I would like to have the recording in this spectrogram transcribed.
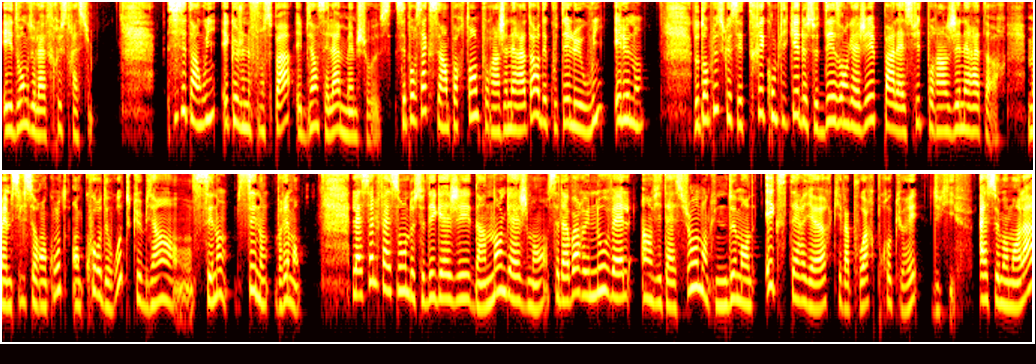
et donc de la frustration. Si c'est un oui et que je ne fonce pas, eh bien c'est la même chose. C'est pour ça que c'est important pour un générateur d'écouter le oui et le non. D'autant plus que c'est très compliqué de se désengager par la suite pour un générateur, même s'il se rend compte en cours de route que bien c'est non, c'est non, vraiment. La seule façon de se dégager d'un engagement, c'est d'avoir une nouvelle invitation, donc une demande extérieure qui va pouvoir procurer du kiff. À ce moment-là,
